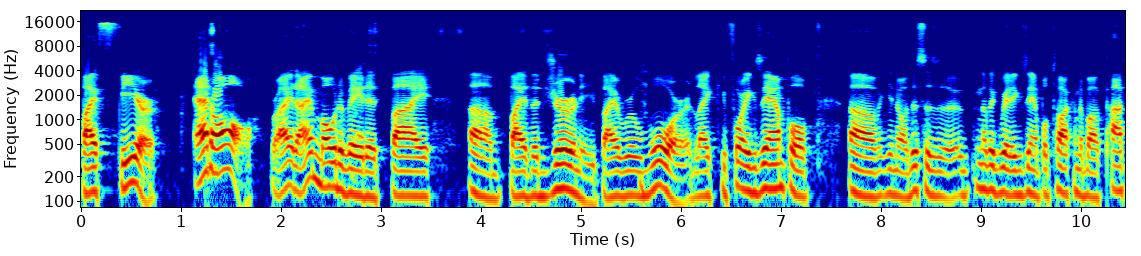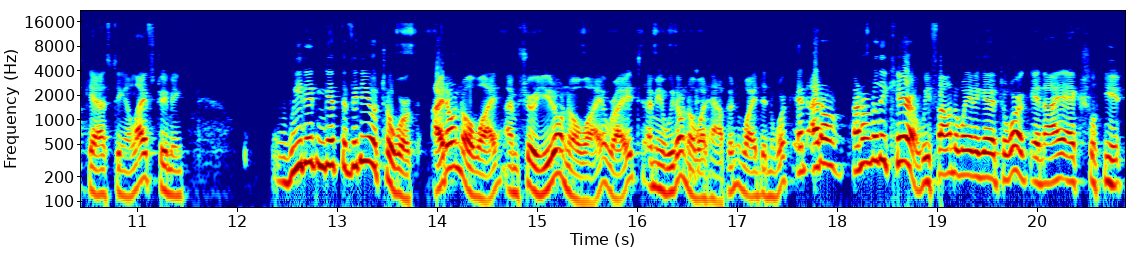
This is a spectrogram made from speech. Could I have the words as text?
by fear at all, right? I'm motivated by um, by the journey, by reward. Like for example, uh, you know, this is a, another great example talking about podcasting and live streaming. We didn't get the video to work. I don't know why. I'm sure you don't know why, right? I mean, we don't know what happened, why it didn't work, and I don't. I don't really care. We found a way to get it to work, and I actually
